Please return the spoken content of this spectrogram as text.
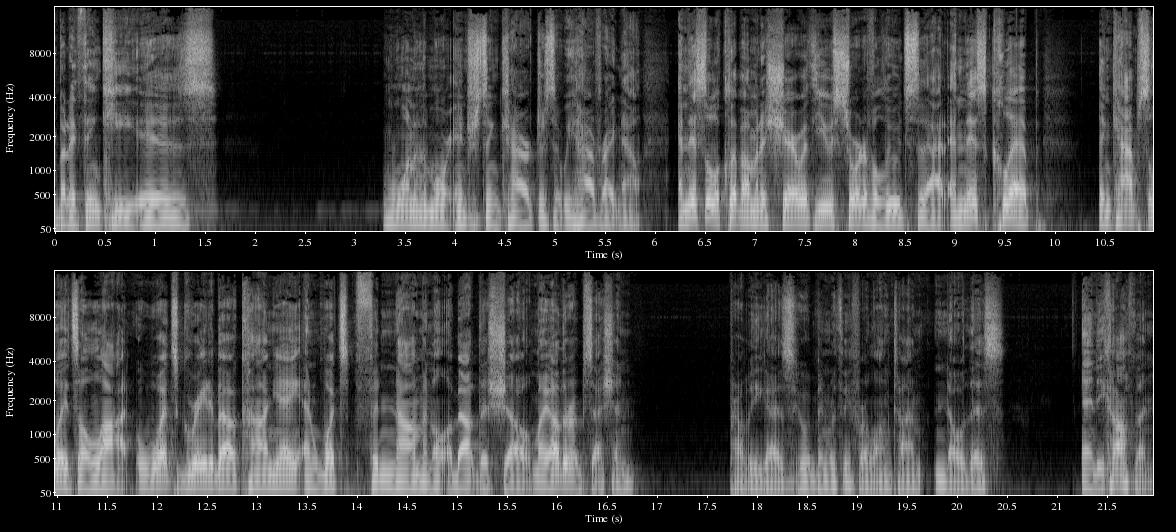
but I think he is one of the more interesting characters that we have right now. And this little clip I'm going to share with you sort of alludes to that. And this clip encapsulates a lot. What's great about Kanye and what's phenomenal about this show. My other obsession, probably you guys who have been with me for a long time know this, Andy Kaufman.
